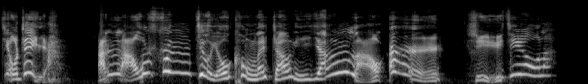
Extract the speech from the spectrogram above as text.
就这样，俺老孙就有空来找你杨老二叙旧了。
